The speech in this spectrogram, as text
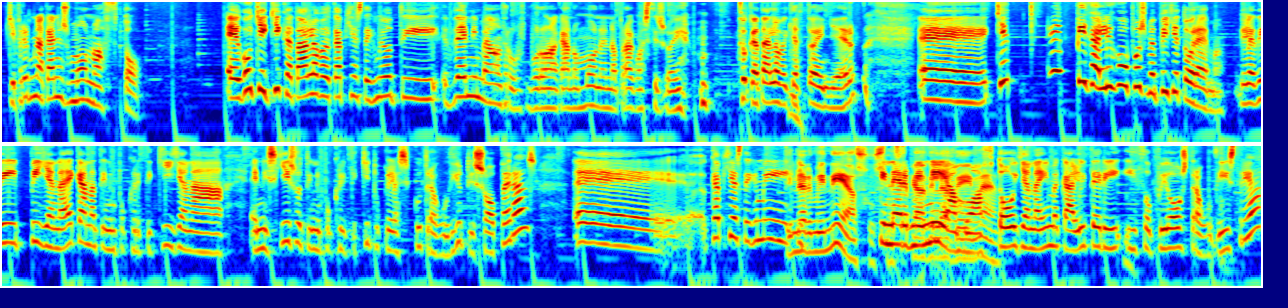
Και πρέπει να κάνεις μόνο αυτό. Εγώ και εκεί κατάλαβα κάποια στιγμή ότι δεν είμαι άνθρωπος που μπορώ να κάνω μόνο ένα πράγμα στη ζωή μου. το κατάλαβα και αυτό εγκαίρω. Ε, και ε, πήγα λίγο όπως με πήγε το ρέμα. Δηλαδή πήγαινα, έκανα την υποκριτική για να ενισχύσω την υποκριτική του κλασικού τραγουδιού της όπερας. Ε, κάποια στιγμή... Την ερμηνεία σου. Την ουσιαστικά, ερμηνεία δηλαδή, μου ναι. αυτό για να είμαι καλύτερη ηθοποιός τραγουδίστρια.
